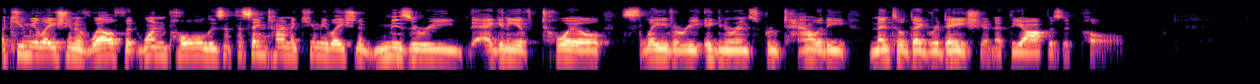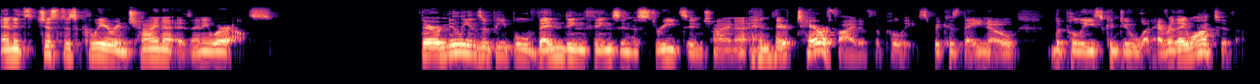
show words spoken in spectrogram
accumulation of wealth at one pole is at the same time accumulation of misery, agony of toil, slavery, ignorance, brutality, mental degradation at the opposite pole. And it's just as clear in China as anywhere else. There are millions of people vending things in the streets in China, and they're terrified of the police because they know the police can do whatever they want to them.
